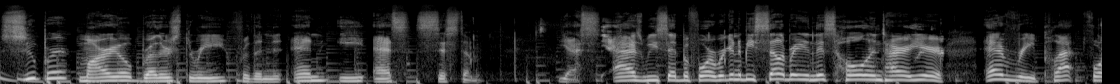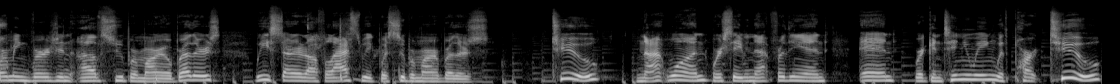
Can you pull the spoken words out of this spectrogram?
Super Mario Brothers 3 for the NES system. Yes, as we said before, we're going to be celebrating this whole entire year every platforming version of Super Mario Brothers. We started off last week with Super Mario Brothers 2, not 1. We're saving that for the end. And we're continuing with part 2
